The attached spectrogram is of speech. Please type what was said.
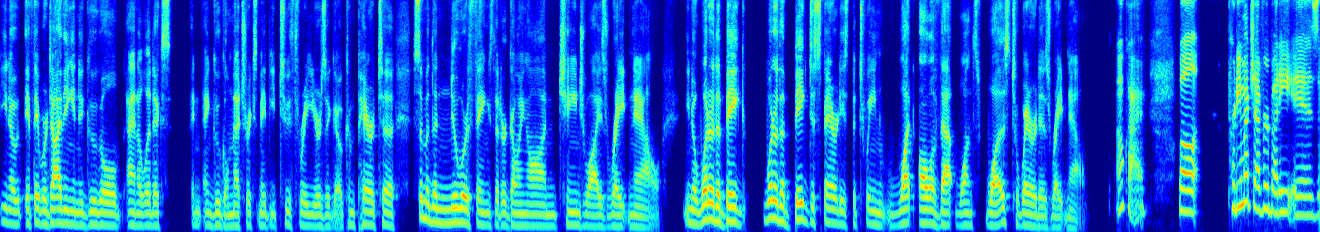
you know, if they were diving into Google Analytics and, and, Google metrics maybe two, three years ago compared to some of the newer things that are going on change wise right now. You know, what are the big what are the big disparities between what all of that once was to where it is right now? Okay. Well, pretty much everybody is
